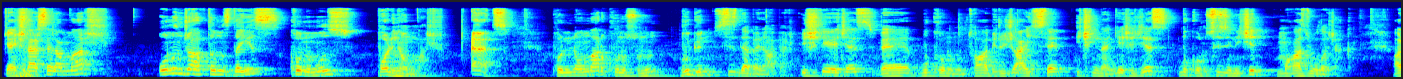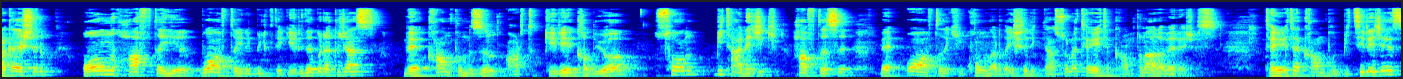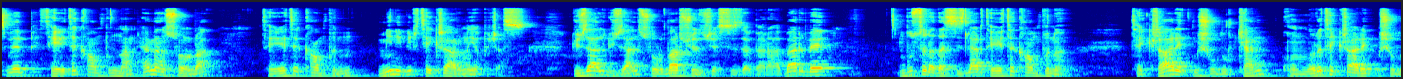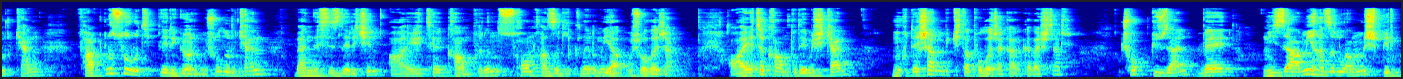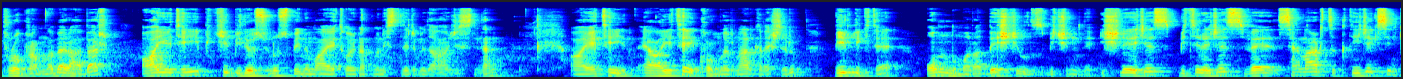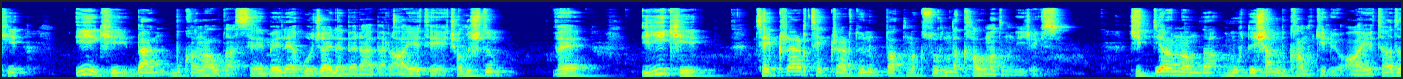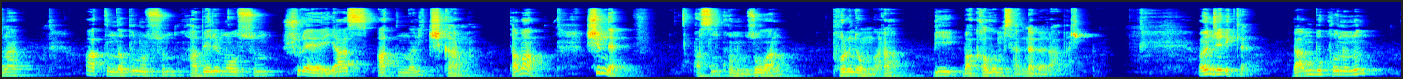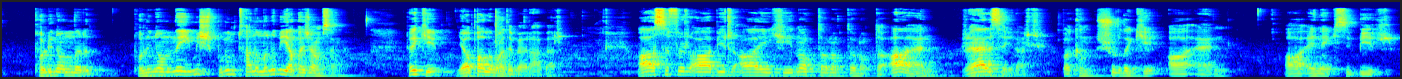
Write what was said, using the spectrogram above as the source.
Gençler selamlar. 10. haftamızdayız. Konumuz polinomlar. Evet. Polinomlar konusunun bugün sizle beraber işleyeceğiz ve bu konunun tabiri caizse içinden geçeceğiz. Bu konu sizin için mazi olacak. Arkadaşlarım 10 haftayı bu haftayla birlikte geride bırakacağız ve kampımızın artık geriye kalıyor son bir tanecik haftası ve o haftadaki konuları da işledikten sonra TYT kampına ara vereceğiz. TYT kampı bitireceğiz ve TYT kampından hemen sonra TYT kampının mini bir tekrarını yapacağız. Güzel güzel sorular çözeceğiz sizle beraber ve bu sırada sizler TYT kampını tekrar etmiş olurken, konuları tekrar etmiş olurken, farklı soru tipleri görmüş olurken ben de sizler için AYT kampının son hazırlıklarını yapmış olacağım. AYT kampı demişken muhteşem bir kitap olacak arkadaşlar. Çok güzel ve nizami hazırlanmış bir programla beraber AYT'yi ki biliyorsunuz benim AYT oynatma listelerimi daha öncesinden. AYT'in, AYT konularını arkadaşlarım birlikte 10 numara 5 yıldız biçimde işleyeceğiz, bitireceğiz ve sen artık diyeceksin ki iyi ki ben bu kanalda SML hocayla beraber AYT'ye çalıştım ve iyi ki tekrar tekrar dönüp bakmak zorunda kalmadım diyeceksin. Ciddi anlamda muhteşem bir kamp geliyor AYT adına. Aklında bulunsun, haberin olsun, şuraya yaz, aklından hiç çıkarma. Tamam. Şimdi asıl konumuz olan polinomlara bir bakalım seninle beraber. Öncelikle ben bu konunun polinomların, polinom neymiş bunun tanımını bir yapacağım sana. Peki yapalım hadi beraber. A0, A1, A2 nokta nokta nokta AN reel sayılar. Bakın şuradaki AN, AN-1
